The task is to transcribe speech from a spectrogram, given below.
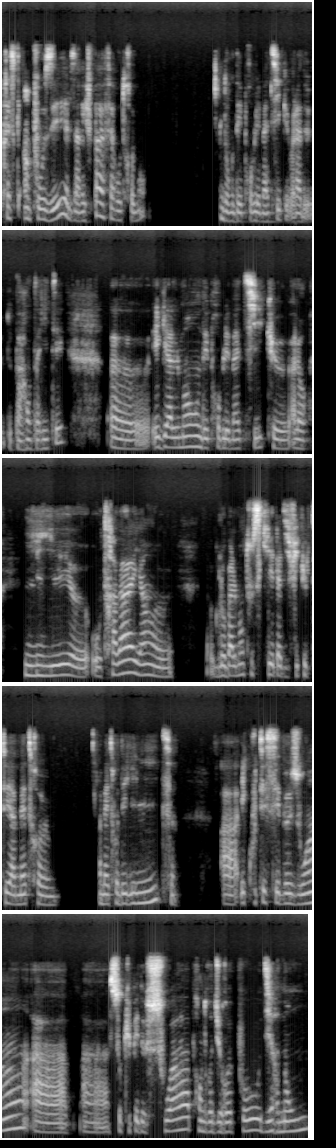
presque imposés. Elles n'arrivent pas à faire autrement. Donc des problématiques, voilà, de, parentalité. également des problématiques, alors liées au travail. Hein, globalement tout ce qui est de la difficulté à mettre, euh, à mettre des limites, à écouter ses besoins, à, s'occuper de soi, prendre du repos, dire non,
